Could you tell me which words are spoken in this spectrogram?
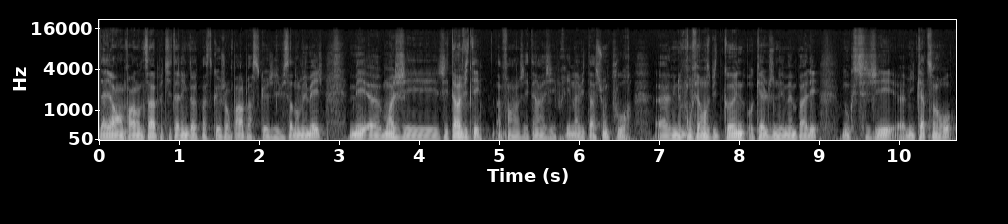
D'ailleurs, en parlant de ça, petite anecdote parce que j'en parle parce que j'ai vu ça dans mes mails, mais euh, moi j'ai été invité, enfin j'ai pris une invitation pour euh, une conférence Bitcoin auquel je n'ai même pas allé, donc j'ai euh, mis 400 euros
